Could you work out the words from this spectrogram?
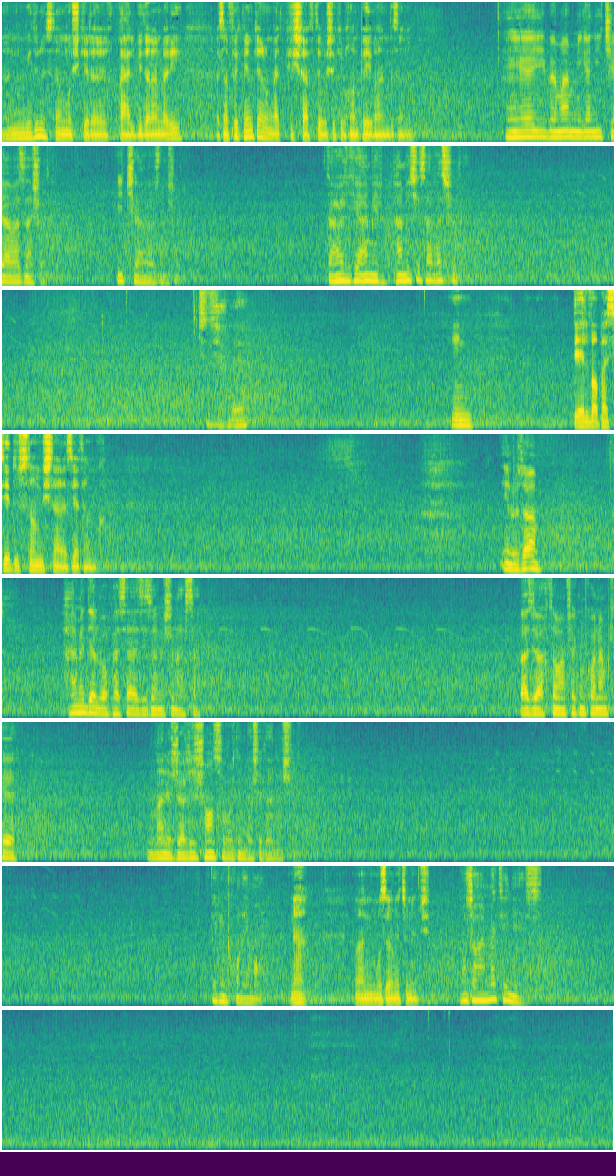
من می‌دونستم مشکل قلبی دارن ولی اصلا فکر نمی‌کردم اونقدر پیشرفته باشه که بخوان پیوند بزنن. هی هی به من میگن هیچی عوض نشده. هیچی عوض نشده در حالی که امیر همه چیز عوض شده. چیزی شده؟ این دلواپسی دوستان بیشتر اذیتم می‌کنه. این روزا همه دلواپس عزیزانشون هستن. بعضی وقتا من فکر می‌کنم که من اجرالی شانس آوردیم باشه دانشون بریم خونه ما. نه من مزاحمتون نمیشم. مزاحمتی نیست.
